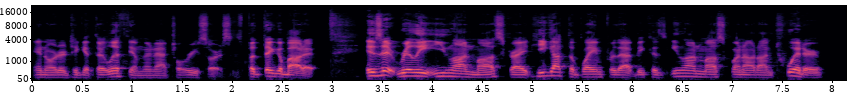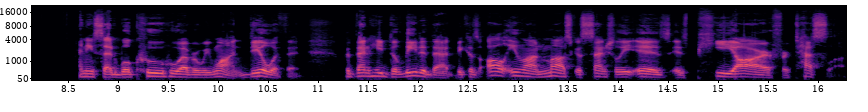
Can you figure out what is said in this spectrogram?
in order to get their lithium, their natural resources. But think about it. Is it really Elon Musk, right? He got the blame for that because Elon Musk went out on Twitter and he said, we'll coup whoever we want, deal with it. But then he deleted that because all Elon Musk essentially is is PR for Tesla,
